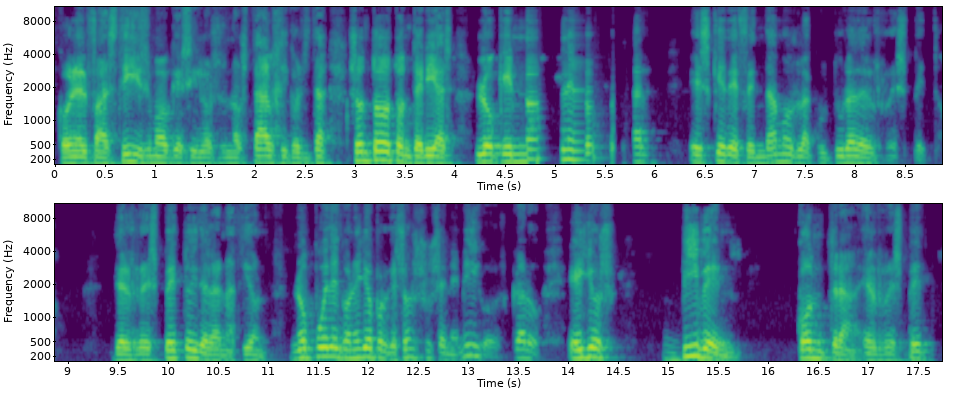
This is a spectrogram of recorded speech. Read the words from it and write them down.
con el fascismo, que si los nostálgicos y tal, son todo tonterías. Lo que no es que defendamos la cultura del respeto, del respeto y de la nación. No pueden con ello porque son sus enemigos, claro. Ellos viven contra el respeto,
